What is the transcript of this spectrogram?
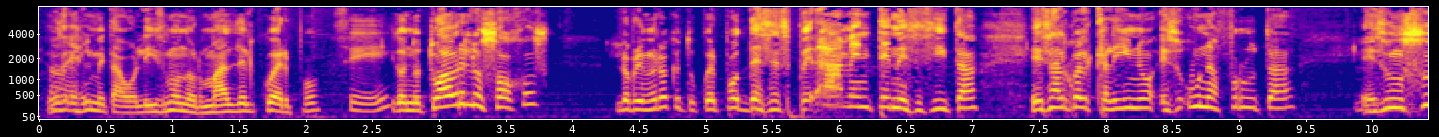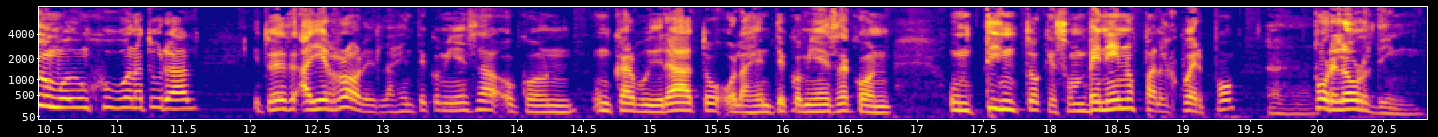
entonces es el metabolismo normal del cuerpo. Sí. Y cuando tú abres los ojos, lo primero que tu cuerpo desesperadamente necesita es algo alcalino, es una fruta, es un zumo de un jugo natural. Entonces hay errores, la gente comienza o con un carbohidrato o la gente comienza con un tinto que son venenos para el cuerpo por el orden.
